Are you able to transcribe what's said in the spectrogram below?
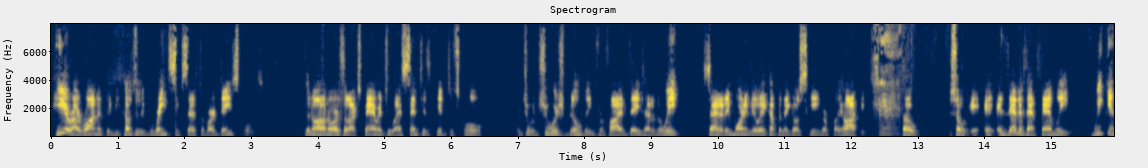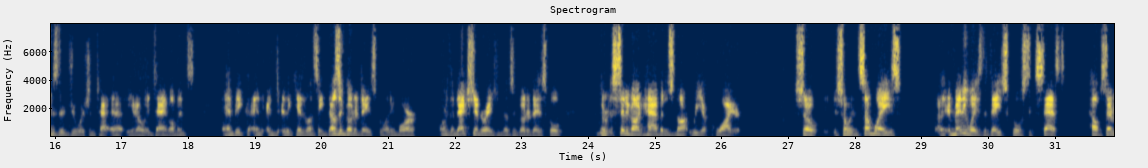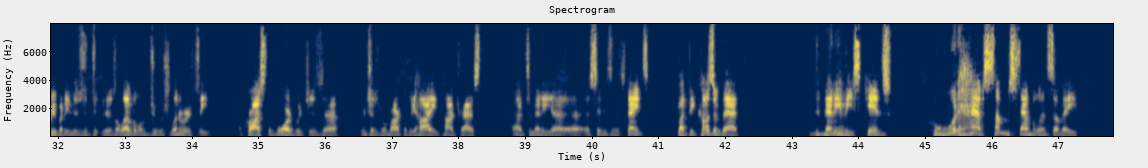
Here, ironically, because of the great success of our day schools, the non-Orthodox parent who has sent his kid to school to a Jewish building for five days out of the week, Saturday morning they wake up and they go skiing or play hockey. Hmm. So so, and then if that family weakens their Jewish, uh, you know, entanglements, and, bec- and, and the kid, let's say, doesn't go to day school anymore, or the next generation doesn't go to day school, the synagogue habit is not reacquired. So, so in some ways, uh, in many ways, the day school success helps everybody. There's a, there's a level of Jewish literacy across the board, which is uh, which is remarkably high in contrast uh, to many uh, uh cities in the states. But because of that, many of these kids who would have some semblance of a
